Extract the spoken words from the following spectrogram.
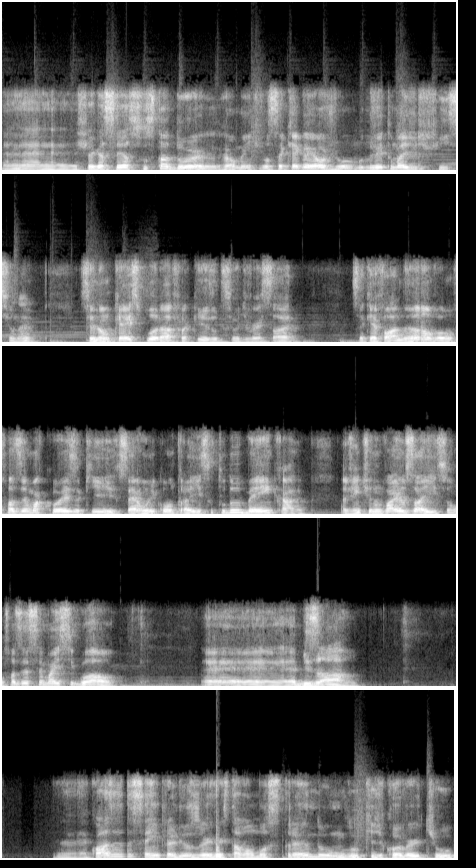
É, chega a ser assustador. Realmente você quer ganhar o jogo do jeito mais difícil, né? Você não quer explorar a fraqueza do seu adversário. Você quer falar, não, vamos fazer uma coisa aqui. Se é ruim contra isso, tudo bem, cara. A gente não vai usar isso, vamos fazer ser mais igual. É, é bizarro. É, quase sempre ali os Raiders estavam mostrando um look de cover 2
